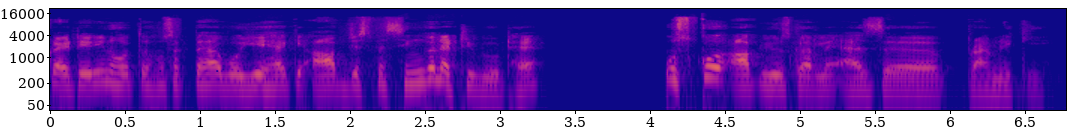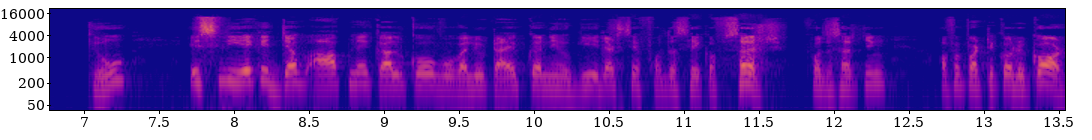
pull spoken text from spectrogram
کرائٹیرین ہو سکتا ہے وہ یہ ہے کہ آپ جس میں سنگل ایٹریبیوٹ ہے، اس کو آپ یوز کر لیں ایز پرائمری کی کیوں؟ اس لیے کہ جب آپ نے کل کو وہ ویلو ٹائپ کرنی ہوگی let say for the sake of search for the searching of a particular record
